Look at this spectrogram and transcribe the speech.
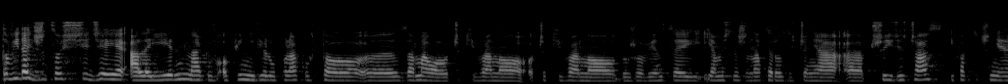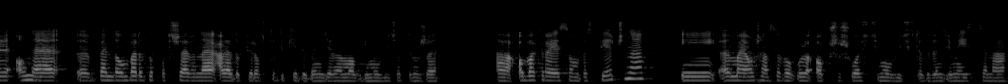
to widać, że coś się dzieje, ale jednak w opinii wielu Polaków to e, za mało oczekiwano, oczekiwano dużo więcej. Ja myślę, że na te rozliczenia e, przyjdzie czas i faktycznie one e, będą bardzo potrzebne, ale dopiero wtedy, kiedy będziemy mogli mówić o tym, że oba kraje są bezpieczne, i e, mają szansę w ogóle o przyszłości mówić. Wtedy będzie miejsce na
